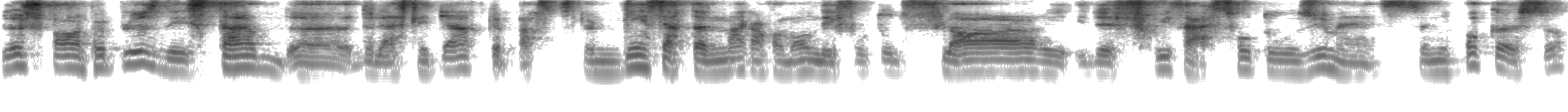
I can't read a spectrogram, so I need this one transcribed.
là, je parle un peu plus des stades de la slépiade parce que bien certainement, quand on montre des photos de fleurs et de fruits, ça saute aux yeux, mais ce n'est pas que ça.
